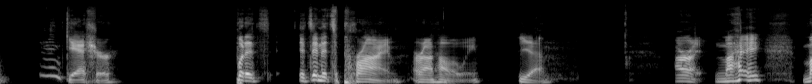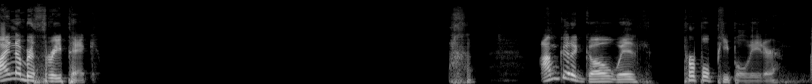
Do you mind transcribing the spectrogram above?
Mm, Yeah, sure. But it's it's in its prime around Halloween. Yeah. All right. My my number 3 pick. I'm going to go with Purple People Eater.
